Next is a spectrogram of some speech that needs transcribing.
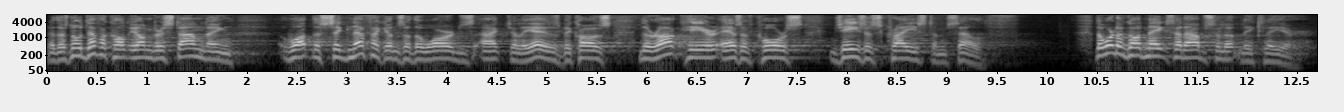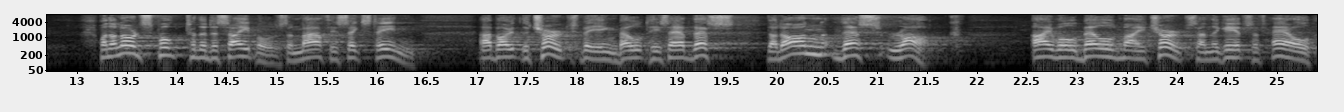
Now, there's no difficulty understanding what the significance of the words actually is, because the rock here is, of course, Jesus Christ Himself. The Word of God makes it absolutely clear. When the Lord spoke to the disciples in Matthew 16 about the church being built, He said this that on this rock I will build my church, and the gates of hell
